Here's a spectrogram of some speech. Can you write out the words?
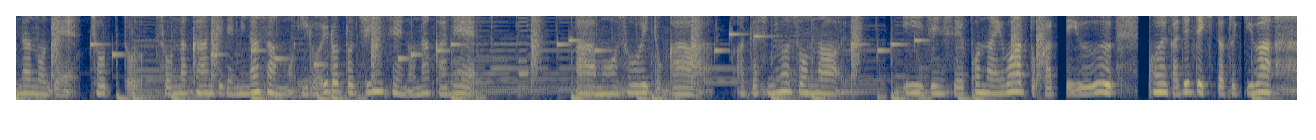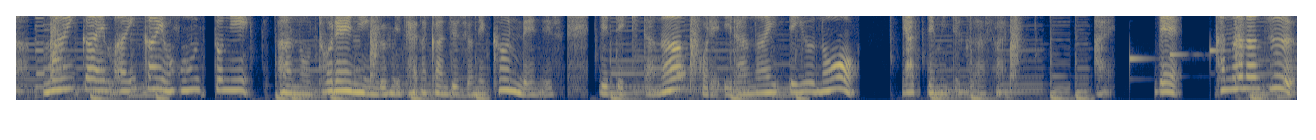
なのでちょっとそんな感じで皆さんもいろいろと人生の中でああもうそういとか私にはそんないい人生来ないわとかっていう声が出てきた時は毎回毎回本当にあのトレーニングみたいな感じですよね。訓練です。出てきたなこれいらないっていうのをやってみてください。はい、で必ず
